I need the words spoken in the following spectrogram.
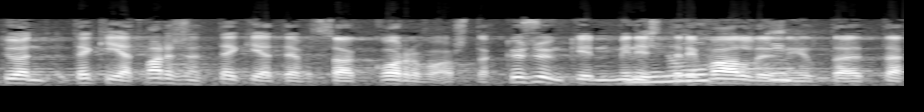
työntekijät, varsinaiset tekijät eivät saa korvausta. Kysynkin ministeri Vallinilta, että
